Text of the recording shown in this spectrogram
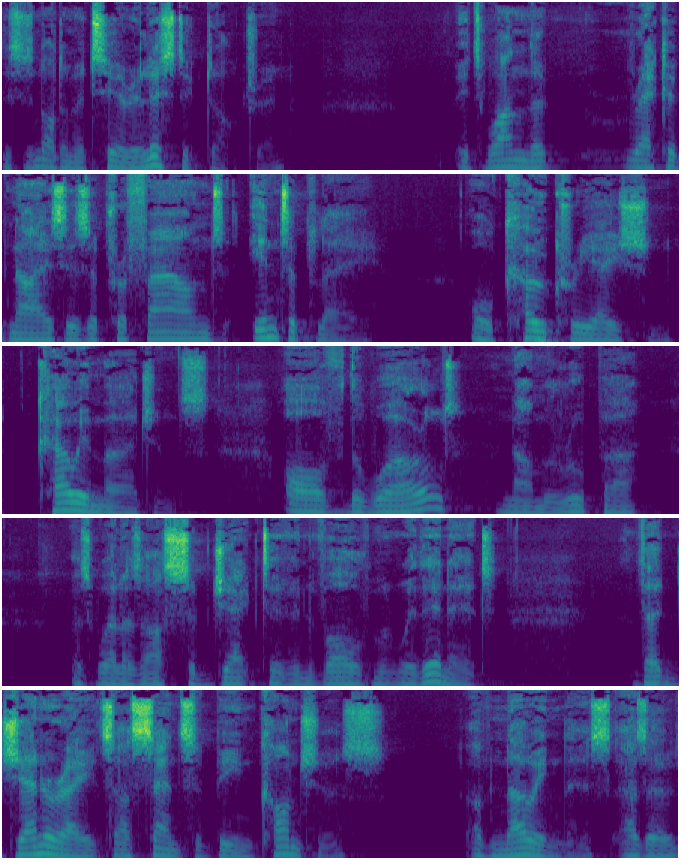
This is not a materialistic doctrine. It's one that recognizes a profound interplay or co creation, co emergence of the world Namarupa, as well as our subjective involvement within it, that generates our sense of being conscious, of knowing this as a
